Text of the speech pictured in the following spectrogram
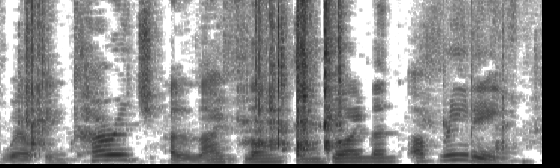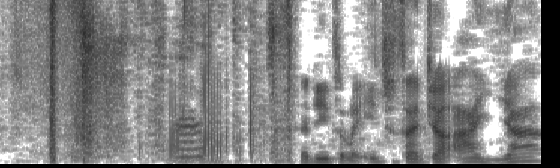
will encourage a lifelong enjoyment of reading. 泰迪怎么一直在叫阿姨呀？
